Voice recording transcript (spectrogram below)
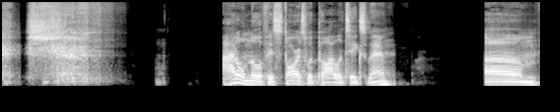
I don't know if it starts with politics, man. Um,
